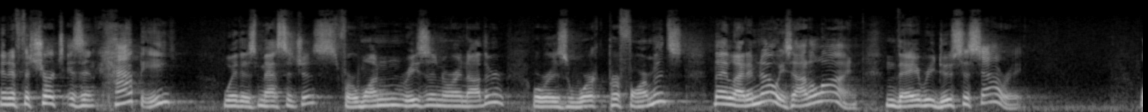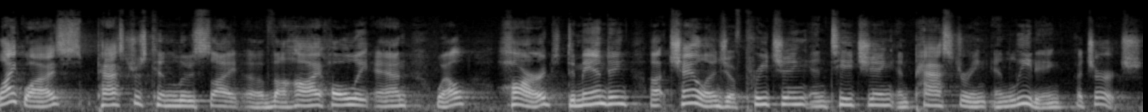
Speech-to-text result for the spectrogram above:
And if the church isn't happy with his messages for one reason or another, or his work performance, they let him know he's out of line. They reduce his salary. Likewise, pastors can lose sight of the high, holy, and, well, hard, demanding uh, challenge of preaching and teaching and pastoring and leading a church.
